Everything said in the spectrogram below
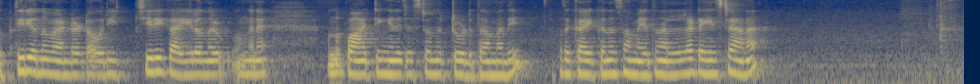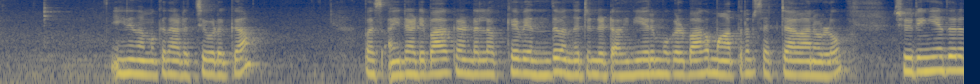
ഒത്തിരി ഒന്നും വേണ്ട കേട്ടോ. ഒരു ഇച്ചിരി കയ്യിലൊന്ന് ഇങ്ങനെ ഒന്ന് പാറ്റി ഇങ്ങനെ ജസ്റ്റ് ഒന്ന് ഇട്ട് കൊടുത്താൽ മതി. അപ്പോൾ അത് കഴിക്കുന്ന സമയത്ത് നല്ല ടേസ്റ്റാണ് ഇനി നമുക്കിത് അടച്ചു കൊടുക്കുക അപ്പോൾ അതിന്റെ അടിഭാഗമൊക്കെ ഉണ്ടല്ലോ ഒക്കെ വെന്ത് വന്നിട്ടുണ്ട് കേട്ടോ ഇനി ഒരു മുകൾ ഭാഗം മാത്രം സെറ്റ് ആവാനുള്ളൂ. ചുരുങ്ങിയതൊരു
